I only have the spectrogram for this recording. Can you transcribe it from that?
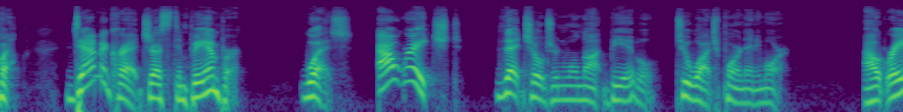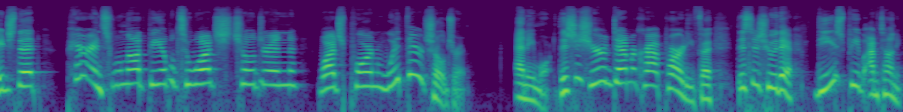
Well, Democrat Justin Bamberg was outraged that children will not be able to watch porn anymore. Outraged that parents will not be able to watch children watch porn with their children anymore. This is your Democrat Party. This is who they're. These people, I'm telling you,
